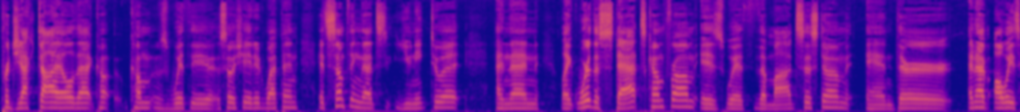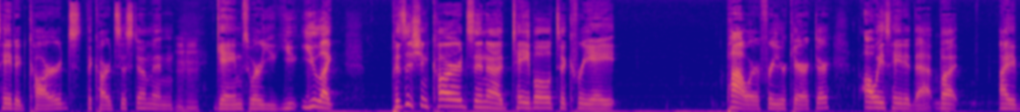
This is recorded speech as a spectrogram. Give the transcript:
projectile that co- comes with the associated weapon it's something that's unique to it and then like where the stats come from is with the mod system and they're and I've always hated cards, the card system and Mhm. games where you, you you like position cards in a table to create power for your character. Always hated that, but I've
